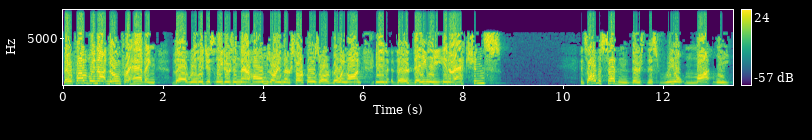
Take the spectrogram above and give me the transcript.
They were probably not known for having the religious leaders in their homes or in their circles or going on in their daily interactions. And so all of a sudden, there's this real motley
